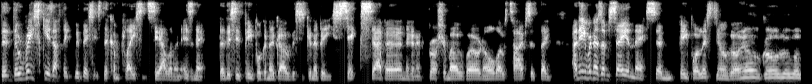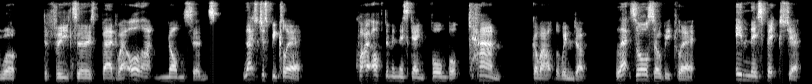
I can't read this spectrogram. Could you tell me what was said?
the, the risk is, I think, with this, it's the complacency element, isn't it? That this is people going to go, this is going to be six, seven, they're going to brush them over and all those types of things. And even as I'm saying this, and people are listening and going, oh, God, blah, blah, blah, defeaters, bedware, all that nonsense. Let's just be clear. Quite often in this game, form book can go out the window. Let's also be clear. In this fixture,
